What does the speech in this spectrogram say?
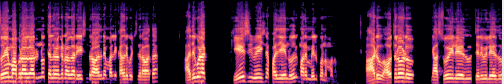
స్వయం బాబురావు గారును తెల్ల వెంకటరావు గారు వేసిన తర్వాతనే మళ్ళీ కదలికి వచ్చిన తర్వాత అది కూడా కేసు వేసిన పదిహేను రోజులకు మనం మేల్కొన్నాం మనం. ఆడు అవతలోడు ఆ సోయి లేదు తెలివి లేదు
